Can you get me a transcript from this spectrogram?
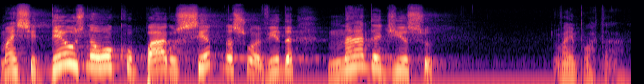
mas se Deus não ocupar o centro da sua vida, nada disso vai importar.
